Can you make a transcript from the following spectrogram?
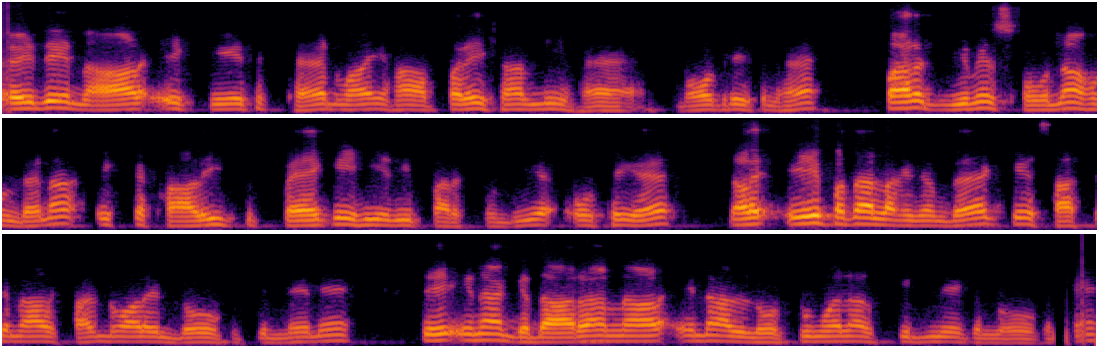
ਇਹਦੇ ਨਾਲ ਇਹ ਕੇਸ ਠਹਿਰਵਾਏ ਹਾਂ, ਪਰੇਸ਼ਾਨੀ ਹੈ ਮੋਡਰੇਸ਼ਨ ਹੈ, ਪਰ ਜਿਵੇਂ ਸੋਨਾ ਹੁੰਦਾ ਨਾ, ਇੱਕ ਥਾਲੀ ਚ ਪੈ ਕੇ ਹੀ ਇਹਦੀ ਪਰਖ ਹੁੰਦੀ ਹੈ, ਉੱਥੇ ਹੈ। ਨਾਲੇ ਇਹ ਪਤਾ ਲੱਗ ਜਾਂਦਾ ਹੈ ਕਿ ਸੱਚ ਨਾਲ ਖੜਨ ਵਾਲੇ ਲੋਕ ਕਿੰਨੇ ਨੇ ਤੇ ਇਹਨਾਂ ਗਦਾਰਾਂ ਨਾਲ, ਇਹਨਾਂ ਲੋਟੂਆਂ ਨਾਲ ਕਿੰਨੇ ਕੁ ਲੋਕ ਨੇ।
